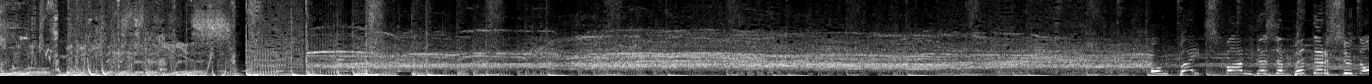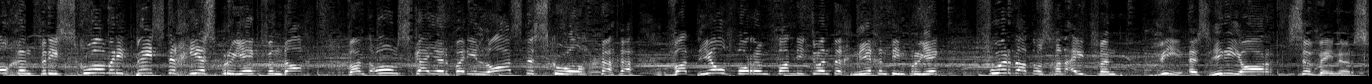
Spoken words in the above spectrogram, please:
Ontbytspan, dis 'n bittersoet oggend vir die skool met die beste gees projek vandag, want ons kuier by die laaste skool wat deel vorm van die 2019 projek voordat ons gaan uitvind wie is hierdie jaar se wenners.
